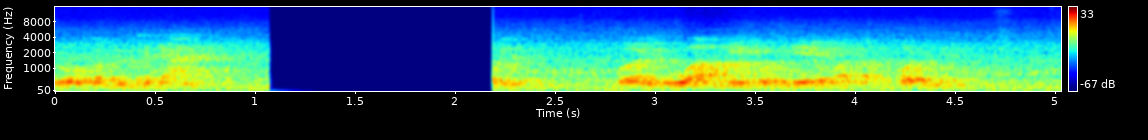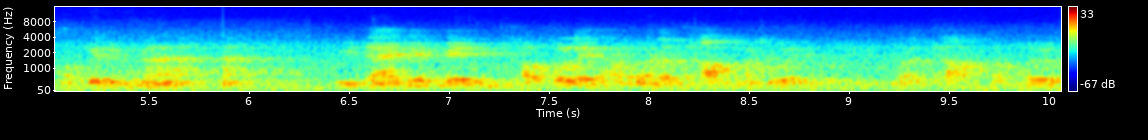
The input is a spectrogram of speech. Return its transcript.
รวมกันไม่ค่อยได้เบอร์ที่ว่ามีคนเดียวอะแล้วคนมาเป็นหน้าวินัยไม่เป็นเขาก็เลยเอาวัฒนธรรมมาช่วยวัฒนธรรมมาเพิ่ม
